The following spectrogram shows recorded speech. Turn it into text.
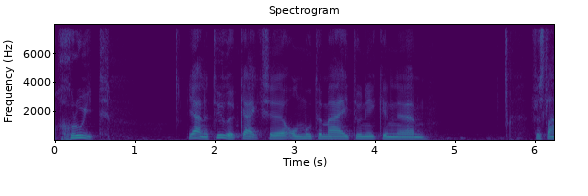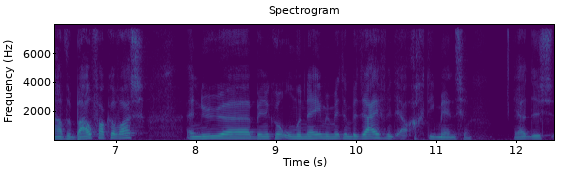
groeit? Ja, natuurlijk. Kijk, ze ontmoetten mij toen ik een um, verslaafde bouwvakker was. En nu uh, ben ik een ondernemer met een bedrijf met 18 mensen. Ja, dus,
